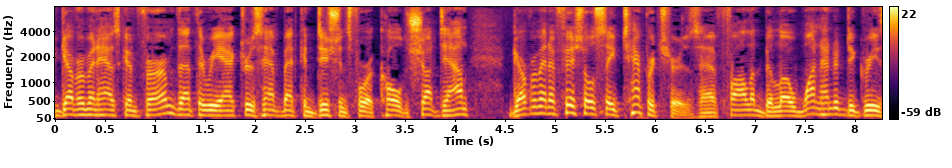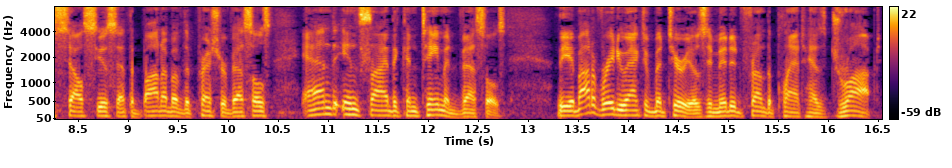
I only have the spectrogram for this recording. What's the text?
The government has confirmed that the reactors have met conditions for a cold shutdown. Government officials say temperatures have fallen below 100 degrees Celsius at the bottom of the pressure vessels and inside the containment vessels. The amount of radioactive materials emitted from the plant has dropped.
